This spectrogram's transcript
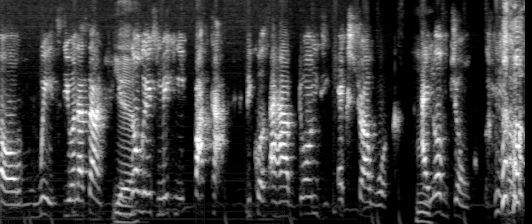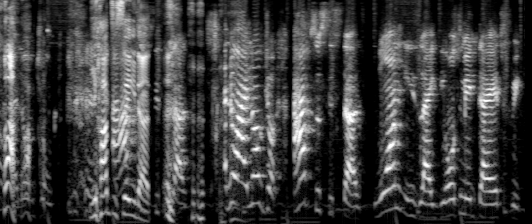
um weight. You understand? Yeah. It's not going to make me fatter because I have done the extra work. Hmm. I love junk. I love junk. You had to say that. no, I love junk. I have two sisters. One is like the ultimate diet freak.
